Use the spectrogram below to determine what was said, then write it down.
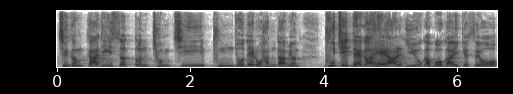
지금까지 있었던 정치 풍조대로 한다면 굳이 내가 해야 할 이유가 뭐가 있겠어요?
